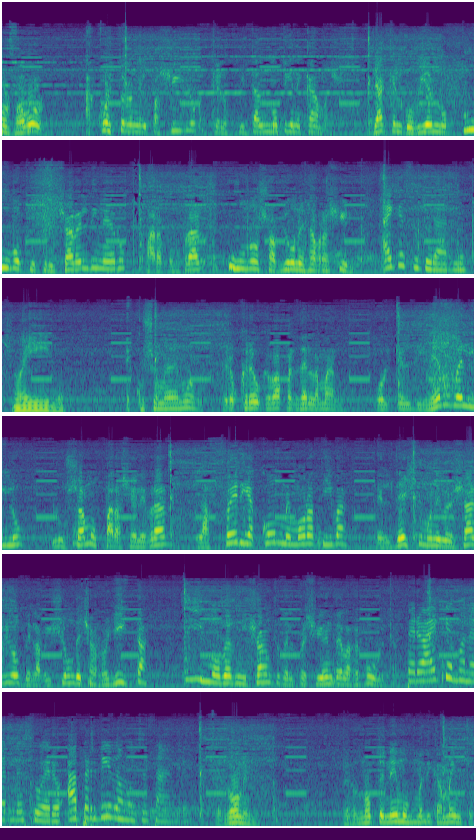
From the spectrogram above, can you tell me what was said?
Por favor, acuéstelo en el pasillo que el hospital no tiene camas, ya que el gobierno tuvo que utilizar el dinero para comprar unos aviones a Brasil. Hay que suturarlo. No hay hilo. Escúcheme de nuevo, pero creo que va a perder la mano, porque el dinero del hilo lo usamos para celebrar la feria conmemorativa del décimo aniversario de la visión desarrollista y modernizante del presidente de la República. Pero hay que ponerle suero. Ha perdido mucha sangre. Perdónenme, pero no tenemos medicamentos,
